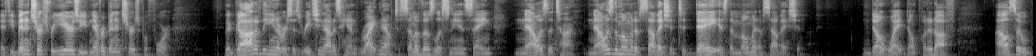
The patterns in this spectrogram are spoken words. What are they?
If you've been in church for years or you've never been in church before, the God of the universe is reaching out his hand right now to some of those listening and saying, Now is the time. Now is the moment of salvation. Today is the moment of salvation. Don't wait. Don't put it off. I also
